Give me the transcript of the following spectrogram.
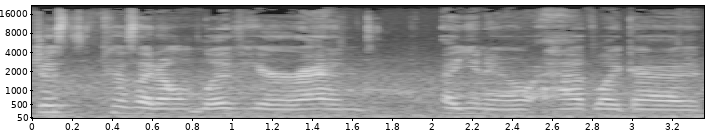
just because I don't live here and uh, you know have like a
